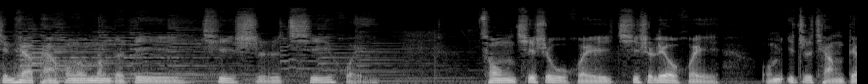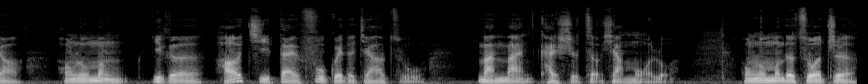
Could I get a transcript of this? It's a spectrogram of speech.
今天要谈《红楼梦》的第七十七回，从七十五回、七十六回，我们一直强调《红楼梦》一个好几代富贵的家族，慢慢开始走向没落。《红楼梦》的作者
